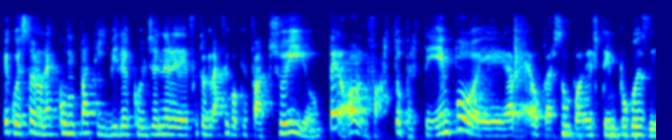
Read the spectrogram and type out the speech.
e questo non è compatibile col genere fotografico che faccio io, però l'ho fatto per tempo e vabbè, ho perso un po' del tempo così.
